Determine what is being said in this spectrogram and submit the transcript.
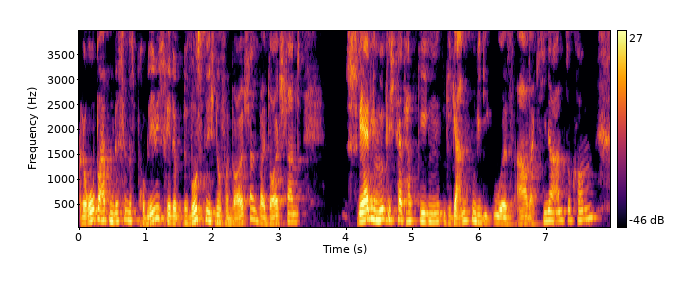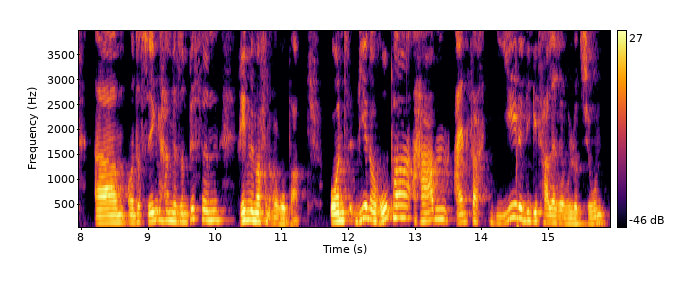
Europa hat ein bisschen das Problem, ich rede bewusst nicht nur von Deutschland, weil Deutschland schwer die Möglichkeit hat, gegen Giganten wie die USA oder China anzukommen. Ähm, und deswegen haben wir so ein bisschen, reden wir mal von Europa. Und wir in Europa haben einfach jede digitale Revolution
